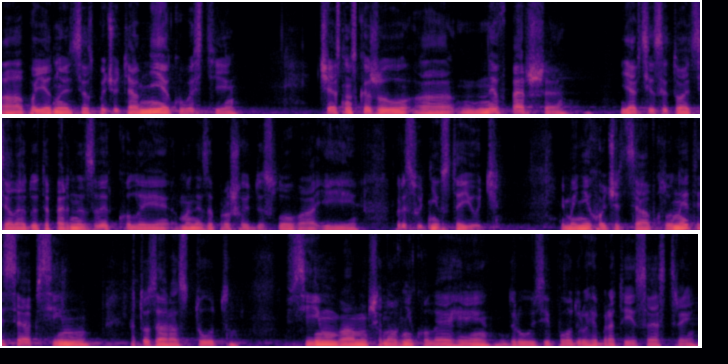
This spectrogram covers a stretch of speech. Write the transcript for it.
е, Поєднується з почуттям ніяковості. Чесно скажу, не вперше я в цій ситуації, але дотепер не звик, коли мене запрошують до слова і присутні встають. І мені хочеться вклонитися всім, хто зараз тут, всім вам, шановні колеги, друзі, подруги, брати і сестри,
